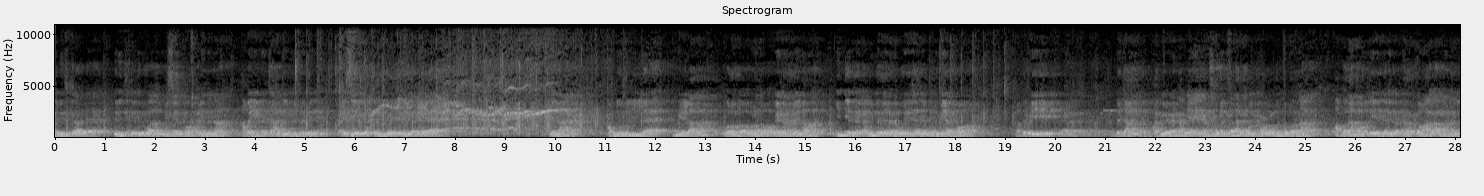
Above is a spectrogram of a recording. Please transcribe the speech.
தெரிஞ்சுக்காத தெரிஞ்சுக்க விரும்பாத ஒரு விஷயம் இருக்கும். அது என்னன்னா அவன் என்ன ஜாதி அப்படின்றது கடைசி வரைக்கும் தெரிஞ்சுக்கவே தெரிஞ்சுக்காதீங்க. ஏன்னா அப்படி ஒண்ணு இல்ல. நம்ம எல்லாரும் பிறந்தோம் வளர்ந்தோம். வேணா நம்ம எல்லாம் இந்தியர்கள் அப்படின்றதுல வேணா ஒரே ஜாதியா ஒற்றுமையா இருக்கும் மற்றபடி இந்த ஜாதி பார்க்கவே வேண்டாம். ஏன் இதை ஸ்டூடெண்ட்ஸாக ஸ்டூடெண்ட்ஸா இருக்கும்போது ஃபாலோ பண்ணணும்னு சொல்றேன்னா அப்பதான் நம்ம வந்து எந்த வித கரெக்டும் ஆகாம நல்ல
